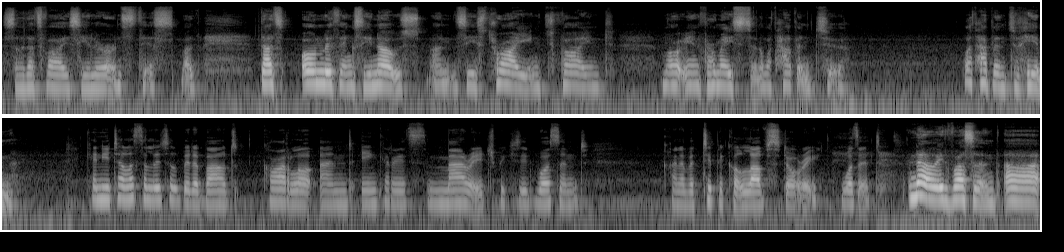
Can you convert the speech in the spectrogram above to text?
So that's why she learns this. But that's only things she knows, and she's trying to find more information what happened to what happened to him. Can you tell us a little bit about Carlo and Inkeri's marriage because it wasn't kind of a typical love story, was it? No, it wasn't. Uh,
